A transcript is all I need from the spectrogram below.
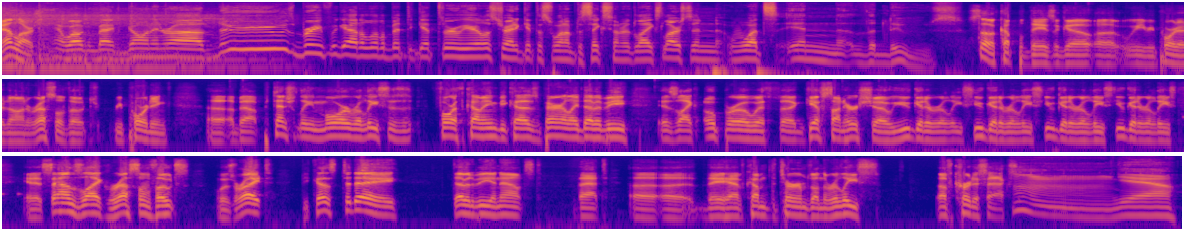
And Larson. And welcome back to Going in Raw News Brief. We got a little bit to get through here. Let's try to get this one up to 600 likes. Larson, what's in the news? So, a couple days ago, uh, we reported on WrestleVote reporting uh, about potentially more releases forthcoming because apparently WB is like Oprah with uh, gifts on her show. You get a release, you get a release, you get a release, you get a release. And it sounds like WrestleVotes was right because today WWE announced that uh, uh, they have come to terms on the release of Curtis Axel. Hmm, yeah.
